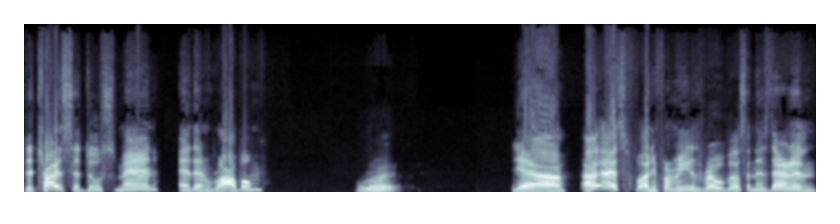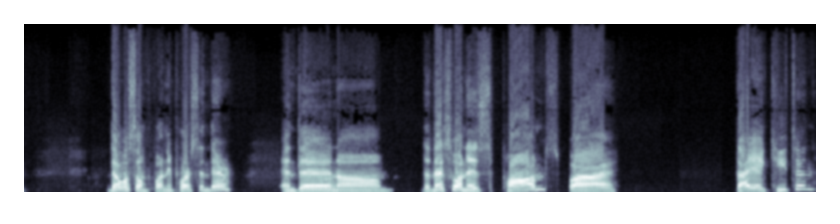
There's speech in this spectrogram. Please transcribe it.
they try to seduce men and then rob them. Right. Yeah, I, it's funny for me. Rebel Wilson is there, and there was some funny parts in there. And then Right. um, the next one is Poms by Diane Keaton,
